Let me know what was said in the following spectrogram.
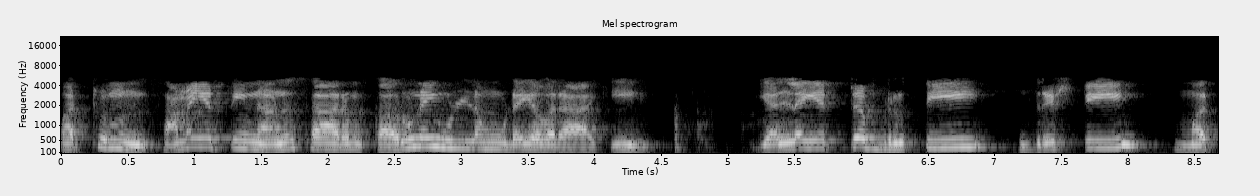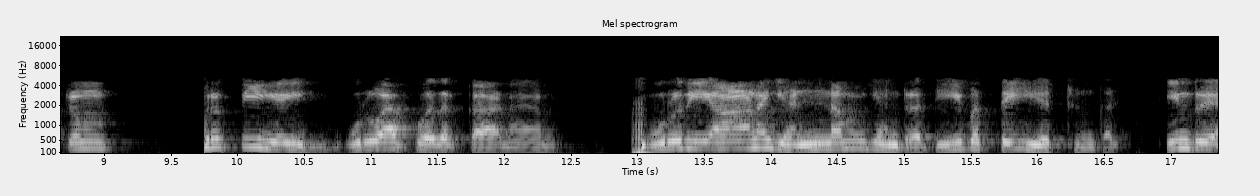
மற்றும் சமயத்தின் அனுசாரம் கருணை உள்ளம் உடையவராகி எல்லையற்ற விருத்தி திருஷ்டி மற்றும் கிருத்தியை உருவாக்குவதற்கான உறுதியான எண்ணம் என்ற தீபத்தை ஏற்றுங்கள். இன்று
